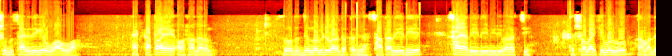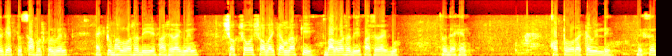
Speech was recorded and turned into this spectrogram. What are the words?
শুধু চারিদিকে ওয়া ওয়া এক কথায় অসাধারণ। রোদের জন্য ভিডিও বানাতে পারতেছি না। ছাতা দিয়ে দিয়ে, ছায়া দিয়ে দিয়ে ভিডিও বানাচ্ছি। তো সবাইকে বলব, আমাদেরকে একটু সাপোর্ট করবেন। একটু ভালোবাসা দিয়ে পাশে রাখবেন। সবসময় সবাইকে আমরা কি ভালোবাসা দিয়ে পাশে রাখব? তো দেখেন, কত বড় একটা বিল্ডিং দেখছেন?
